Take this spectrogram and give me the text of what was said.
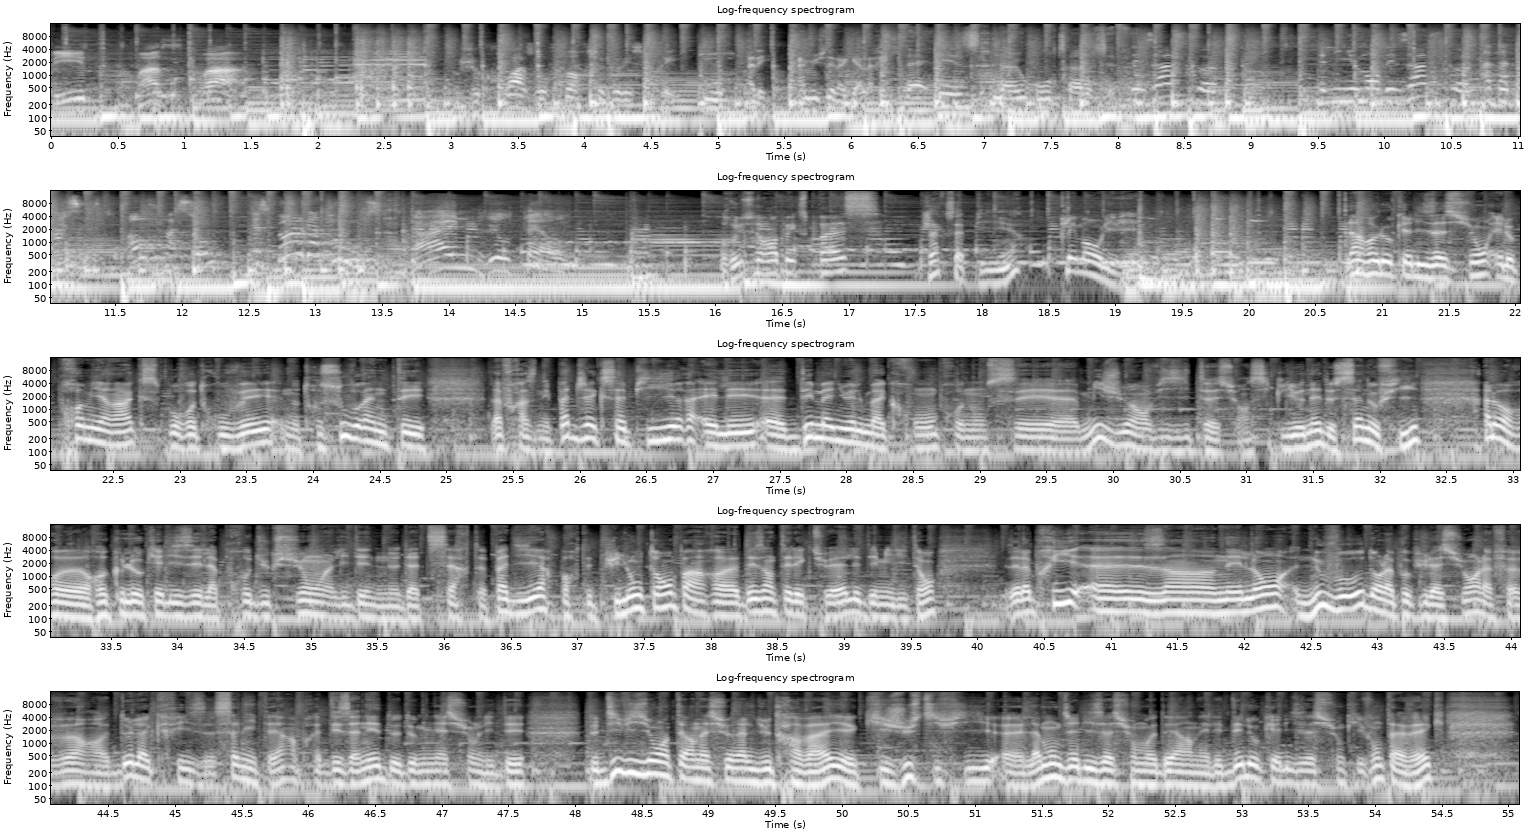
говорит Москва. Je crois aux forces de l'esprit. Pour, allez, amuser la galerie. There is no alternative. Des astres, l'alignement des astres. Aber das ist die Auffassung des Bürgertums. Time will tell. Russe Europe Express, Jacques Sapir. Clément Olivier. La relocalisation est le premier axe pour retrouver notre souveraineté. La phrase n'est pas de Jacques Sapir, elle est euh, d'Emmanuel Macron, prononcée euh, mi-juin en visite sur un site lyonnais de Sanofi. Alors, euh, relocaliser la production, l'idée ne date certes pas d'hier, portée depuis longtemps par des intellectuels et des militants. Elle a pris un élan nouveau dans la population à la faveur de la crise sanitaire, après des années de domination de l'idée de division internationale du travail qui justifie la mondialisation moderne et les délocalisations qui vont avec.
